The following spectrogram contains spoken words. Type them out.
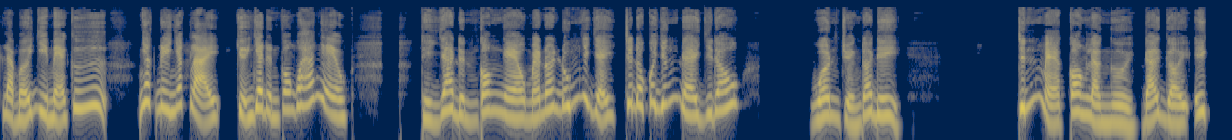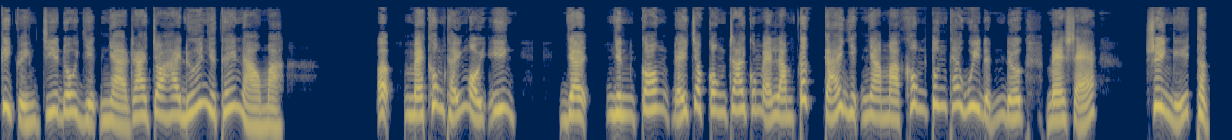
Là bởi vì mẹ cứ nhắc đi nhắc lại chuyện gia đình con quá nghèo. Thì gia đình con nghèo mẹ nói đúng như vậy, chứ đâu có vấn đề gì đâu. Quên chuyện đó đi. Chính mẹ con là người đã gợi ý cái chuyện chia đôi việc nhà ra cho hai đứa như thế nào mà. Ờ, mẹ không thể ngồi yên và nhìn con để cho con trai của mẹ làm tất cả việc nhà mà không tuân theo quy định được. Mẹ sẽ suy nghĩ thật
